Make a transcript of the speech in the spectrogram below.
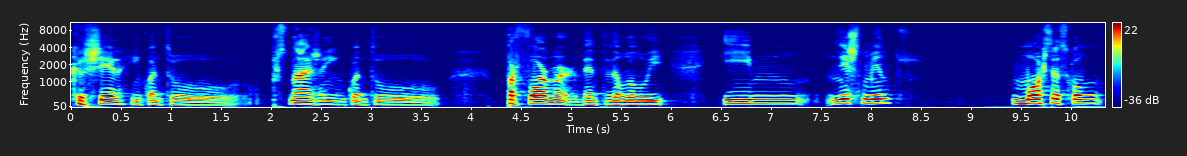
crescer enquanto personagem, enquanto performer dentro da WWE e hum, neste momento mostra-se como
